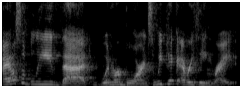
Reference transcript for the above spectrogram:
I also believe that when we're born, so we pick everything right.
